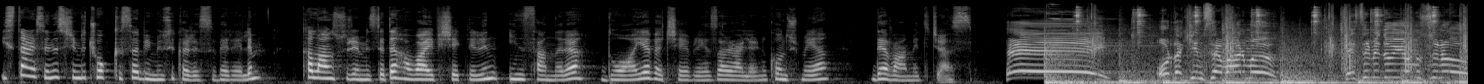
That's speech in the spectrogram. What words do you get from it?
İsterseniz şimdi çok kısa bir müzik arası verelim. Kalan süremizde de havai fişeklerin insanlara, doğaya ve çevreye zararlarını konuşmaya devam edeceğiz. Hey! Orada kimse var mı? Sesimi duyuyor musunuz?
